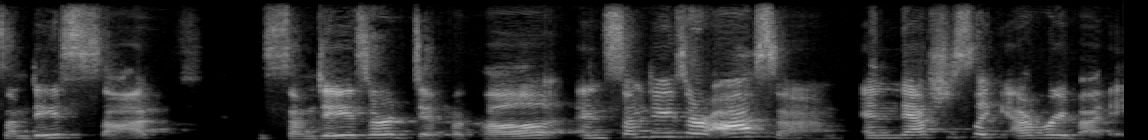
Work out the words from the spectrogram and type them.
some days suck, some days are difficult, and some days are awesome. And that's just like everybody.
